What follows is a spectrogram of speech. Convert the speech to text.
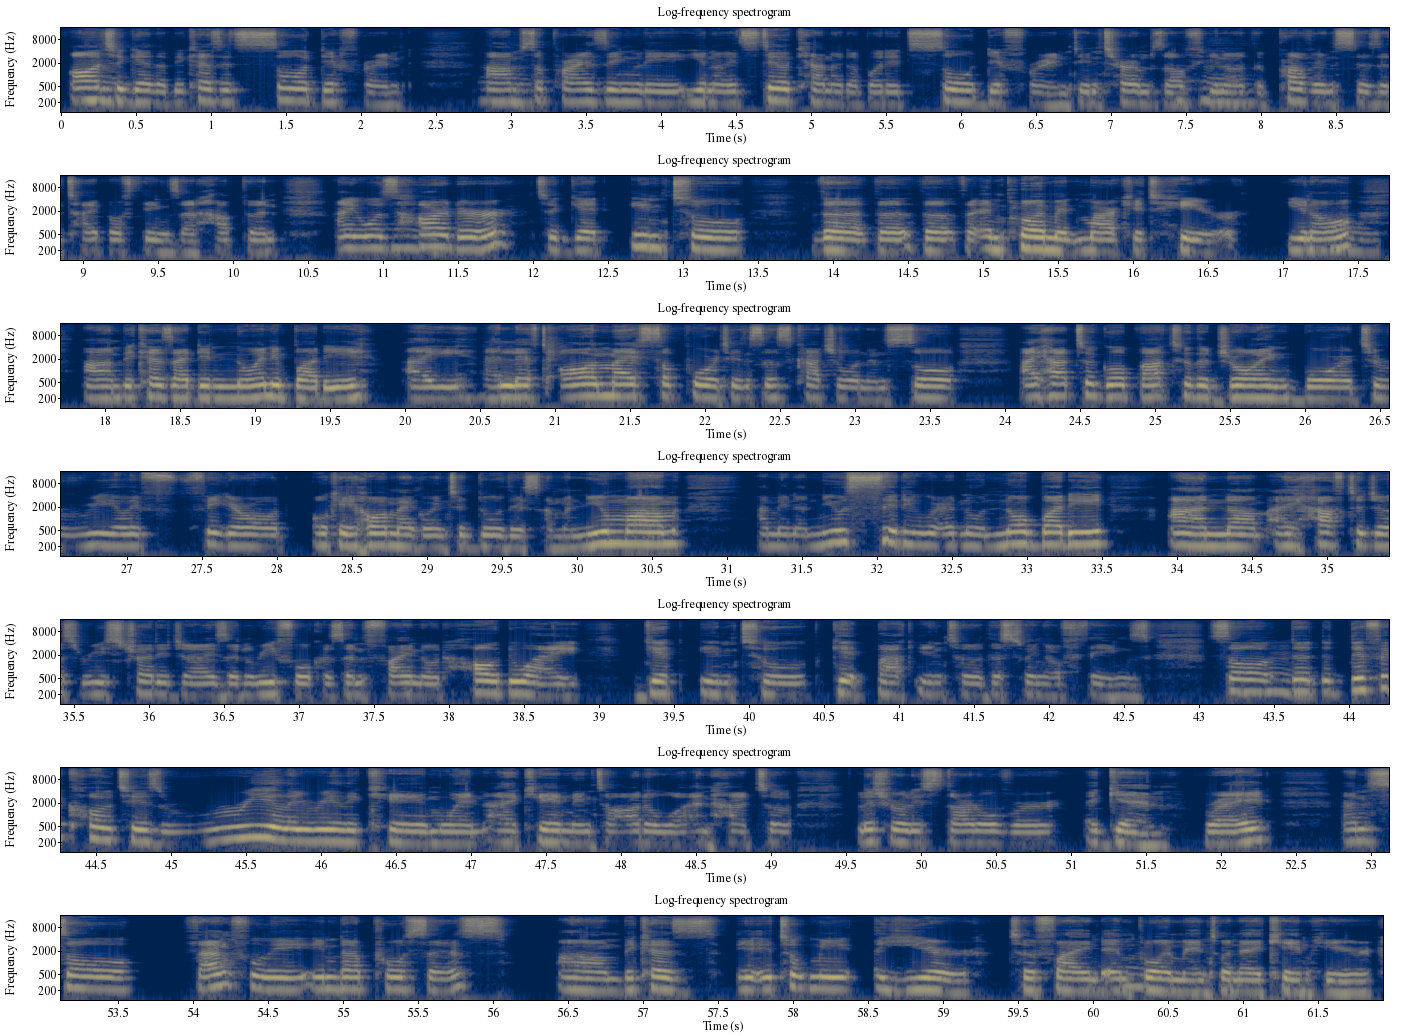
altogether mm. because it's so different um, surprisingly, you know, it's still Canada, but it's so different in terms of, mm-hmm. you know, mm-hmm. the provinces, the type of things that happen. And it was mm-hmm. harder to get into the, the, the, the employment market here, you know, mm-hmm. um, because I didn't know anybody. I, I mm-hmm. left all my support in Saskatchewan. And so I had to go back to the drawing board to really figure out, okay, how am I going to do this? I'm a new mom. I'm in a new city where I know nobody. and um, I have to just re-strategize and refocus and find out how do I get into get back into the swing of things. So mm-hmm. the the difficulties really really came when I came into Ottawa and had to literally start over again, right? And so thankfully in that process um, because it, it, took me a year to find mm-hmm. employment when I came here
